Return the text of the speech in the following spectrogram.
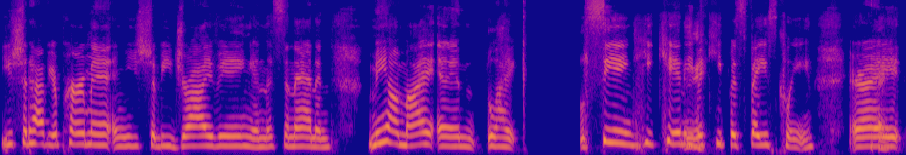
you should have your permit and you should be driving and this and that. And me on my end, like seeing he can't even keep his face clean. Right.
